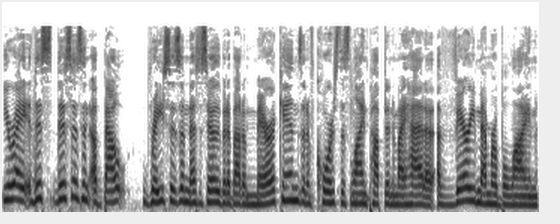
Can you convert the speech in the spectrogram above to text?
You're right. This this isn't about racism necessarily, but about Americans. And of course, this line popped into my head, a, a very memorable line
